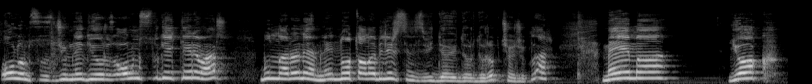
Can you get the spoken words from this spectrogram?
olumsuz cümle diyoruz. Olumsuzluk ekleri var. Bunlar önemli. Not alabilirsiniz videoyu durdurup çocuklar. Mema, yok,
